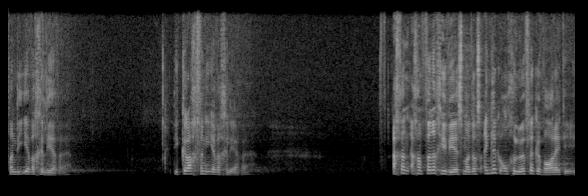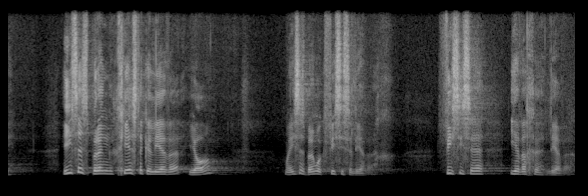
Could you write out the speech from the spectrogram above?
van die ewige lewe. Die krag van die ewige lewe. Ek gaan ek gaan vinnig hier wees, maar daar's eintlik 'n ongelooflike waarheid hier. Jesus bring geestelike lewe, ja. Maar Jesus bring ook fisiese lewe. Fisiese ewige lewe.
